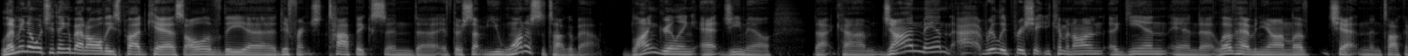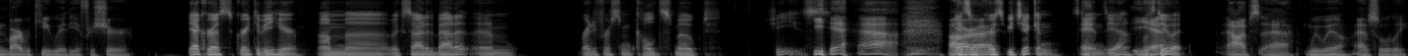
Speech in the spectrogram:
Let me know what you think about all these podcasts, all of the uh, different topics, and uh, if there's something you want us to talk about. Blindgrilling at gmail.com. John, man, I really appreciate you coming on again and uh, love having you on. Love chatting and talking barbecue with you for sure. Yeah, Chris, great to be here. I'm uh, excited about it, and I'm ready for some cold smoked cheese. Yeah. and All some crispy chicken Eh, skins. Yeah, yeah. let's do it. Abs- ah, we will. Absolutely.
